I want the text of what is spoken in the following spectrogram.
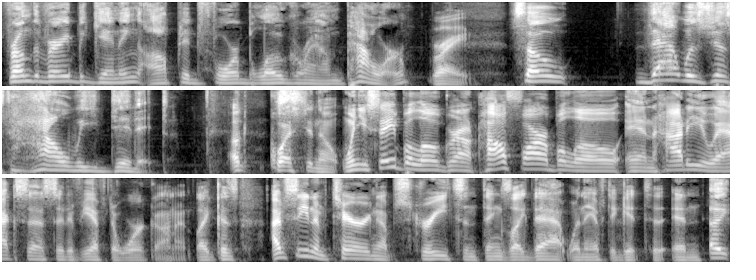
from the very beginning opted for below ground power. right So that was just how we did it. A question though when you say below ground how far below and how do you access it if you have to work on it like because i've seen them tearing up streets and things like that when they have to get to and I-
